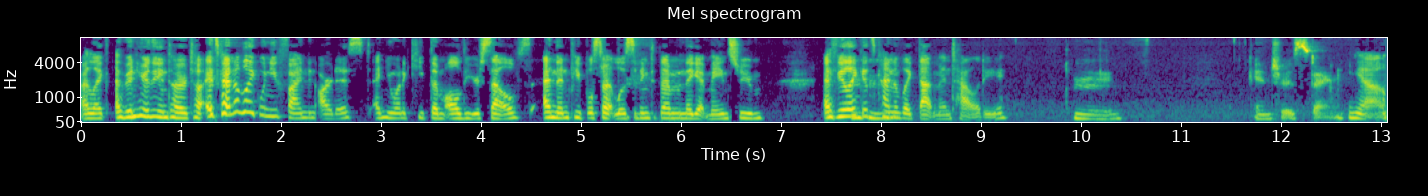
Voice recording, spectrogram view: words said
are like i've been here the entire time it's kind of like when you find an artist and you want to keep them all to yourselves and then people start listening to them and they get mainstream i feel like it's Mhm. kind of like that mentality Hmm. Interesting. yeah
